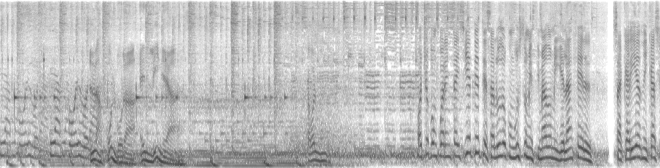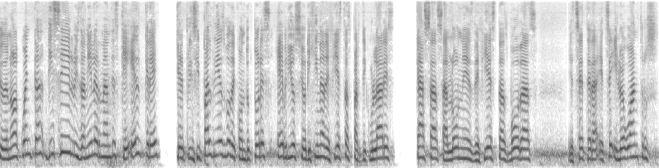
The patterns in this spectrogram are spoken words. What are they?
La pólvora. La pólvora. La pólvora en línea. acabó el mundo. 8 con 47, te saludo con gusto, mi estimado Miguel Ángel Zacarías Nicasio de nueva cuenta. Dice Luis Daniel Hernández que él cree que el principal riesgo de conductores ebrios se origina de fiestas particulares, casas, salones de fiestas, bodas, etcétera, etcétera, y luego antros.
